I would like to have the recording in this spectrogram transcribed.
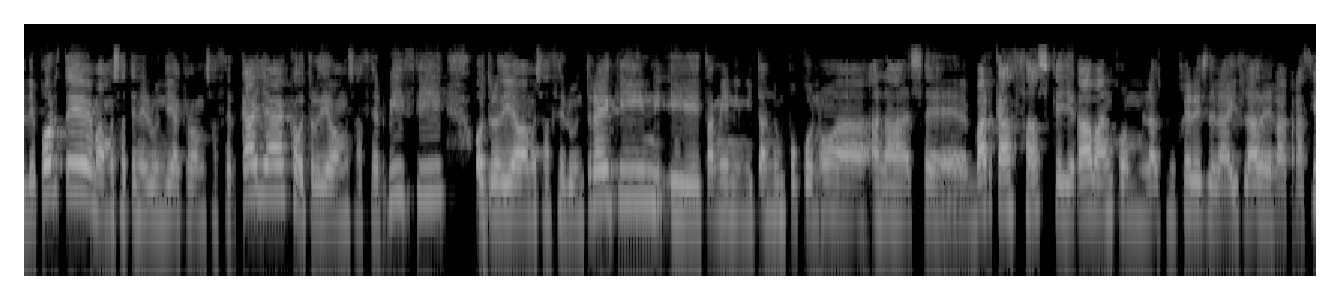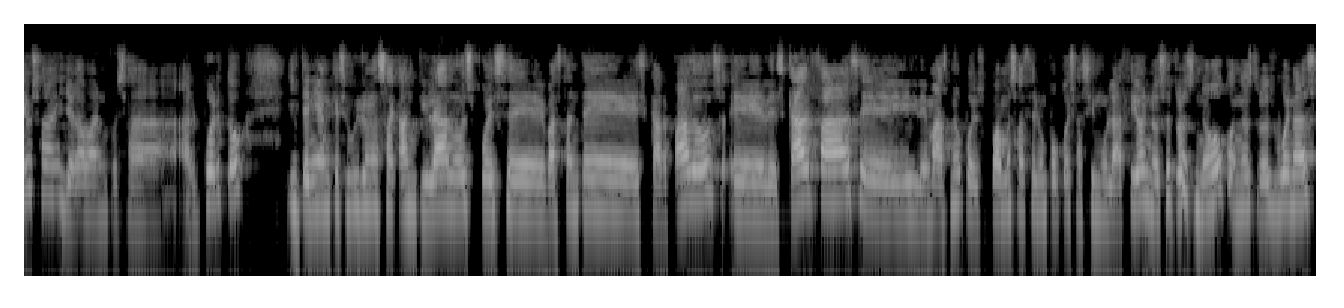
deporte. Vamos a tener un día que vamos a hacer kayak, otro día vamos a hacer bici, otro día vamos a hacer un trekking y también imitando un poco ¿no? a, las eh, barcazas que llegaban con las mujeres de la isla de la Graciosa y llegaban pues al puerto y tenían que subir unos acantilados pues eh, bastante escarpados, descalzas y demás, ¿no? Pues vamos a hacer un poco esa simulación. Nosotros no con nuestros buenas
